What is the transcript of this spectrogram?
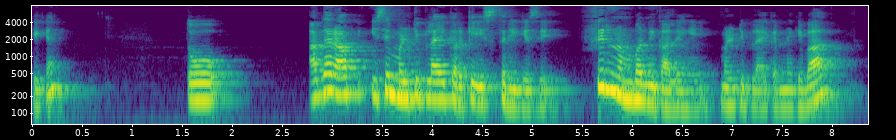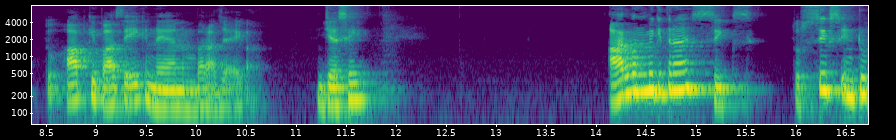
ठीक है? तो अगर आप इसे मल्टीप्लाई करके इस तरीके से फिर नंबर निकालेंगे मल्टीप्लाई करने के बाद तो आपके पास एक नया नंबर आ जाएगा। जैसे आर वन में कितना है? सिक्स तो सिक्स इंटू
